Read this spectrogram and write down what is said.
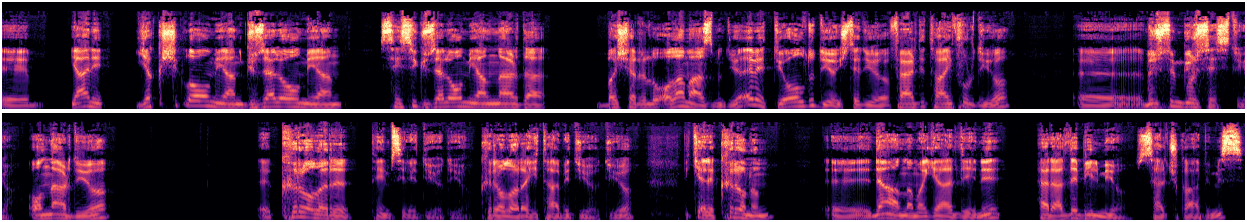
e, yani yakışıklı olmayan, güzel olmayan, sesi güzel olmayanlar da başarılı olamaz mı diyor. Evet diyor oldu diyor işte diyor Ferdi Tayfur diyor. E, Müslüm Gürses diyor. Onlar diyor e, kroları temsil ediyor diyor. Krolara hitap ediyor diyor. Bir kere kronun e, ne anlama geldiğini herhalde bilmiyor Selçuk abimiz.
